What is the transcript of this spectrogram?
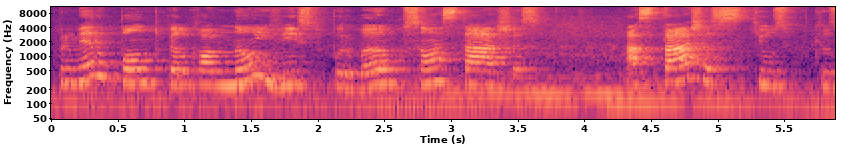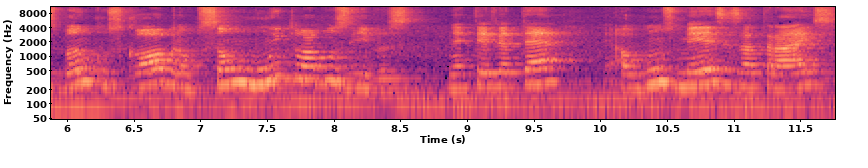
o primeiro ponto pelo qual eu não invisto por bancos são as taxas. As taxas que os que os bancos cobram são muito abusivas. Né? Teve até alguns meses atrás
